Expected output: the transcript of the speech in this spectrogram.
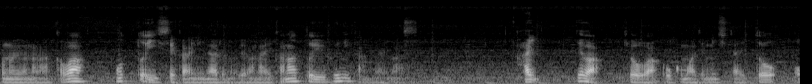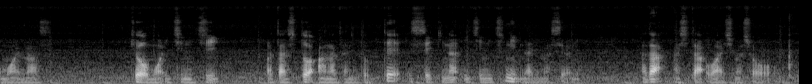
この世の中はもっといい世界になるのではないかなというふうに考えます。はい。では今日はここまでにしたいと思います。今日も一日私とあなたにとって素敵な一日になりますように。また明日お会いしましょう。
